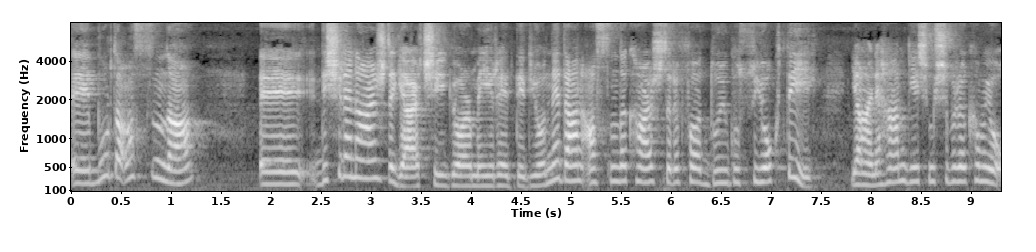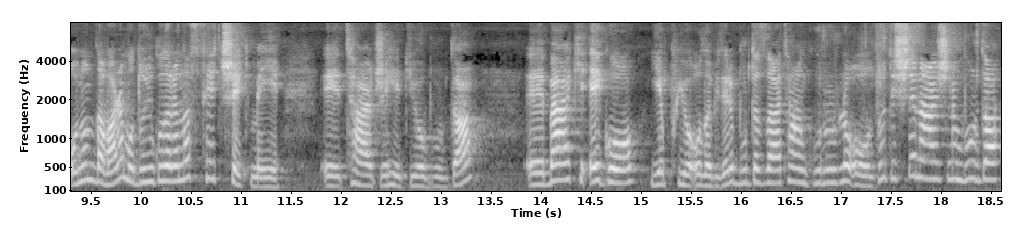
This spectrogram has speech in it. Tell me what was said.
E, burada aslında e, dişil enerji de gerçeği görmeyi reddediyor. Neden? Aslında karşı tarafa duygusu yok değil. Yani hem geçmişi bırakamıyor onun da var ama duygularına set çekmeyi e, tercih ediyor burada. E, belki ego yapıyor olabilir. Burada zaten gururlu oldu. Dişil enerjinin burada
